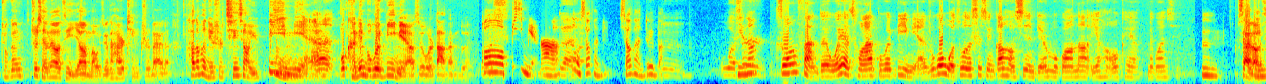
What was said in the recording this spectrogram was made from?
就跟之前那道题一样吧，我觉得还是挺直白的。他的问题是倾向于避避免我肯定不会避免啊，所以我是大反对。哦，避免啊，对那我小反对，小反对吧。嗯，我是中反对，我也从来不会避免。如果我做的事情刚好吸引别人目光，那也很 OK 啊，没关系。嗯，下一道题，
